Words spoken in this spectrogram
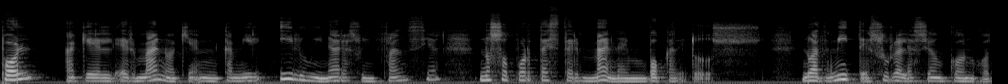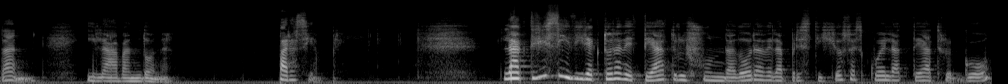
Paul, aquel hermano a quien Camille iluminara su infancia, no soporta esta hermana en boca de todos no admite su relación con Rodin y la abandona para siempre. La actriz y directora de teatro y fundadora de la prestigiosa escuela Théâtre Go,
